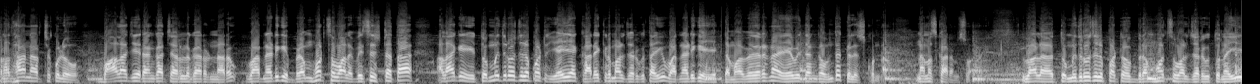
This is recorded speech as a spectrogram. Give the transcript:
ప్రధాన అర్చకులు బాలాజీ రంగాచార్యులు గారు ఉన్నారు. వారిని అడిగి బ్రహ్మోత్సవాల విశిష్టత అలాగే ఈ తొమ్మిది రోజుల పాటు ఏ ఏ కార్యక్రమాలు జరుగుతాయి వారిని అడిగి తమ వివరణ ఏ విధంగా ఉందో తెలుసుకుందాం. నమస్కారం స్వామి. ఇవాళ తొమ్మిది రోజుల పాటు బ్రహ్మోత్సవాలు జరుగుతున్నాయి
